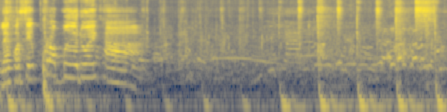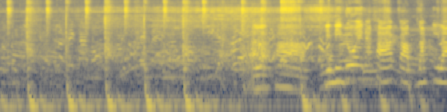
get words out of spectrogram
และขอเสียงปรบมือด้วยค่ะ เอาละค่ะ ยินดีด้วยนะคะกับนักกีฬา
